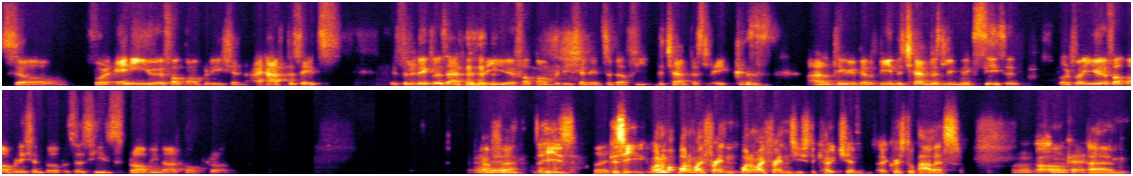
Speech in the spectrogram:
So for any UEFA competition, I have to say it's it's ridiculous after the UEFA competition instead of the Champions League because I don't think we're going to be in the Champions League next season. But for UEFA competition purposes, he's probably not homegrown. Uh, he's because he one of my, one of my friends one of my friends used to coach him at Crystal Palace. Oh, oh okay. Um,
